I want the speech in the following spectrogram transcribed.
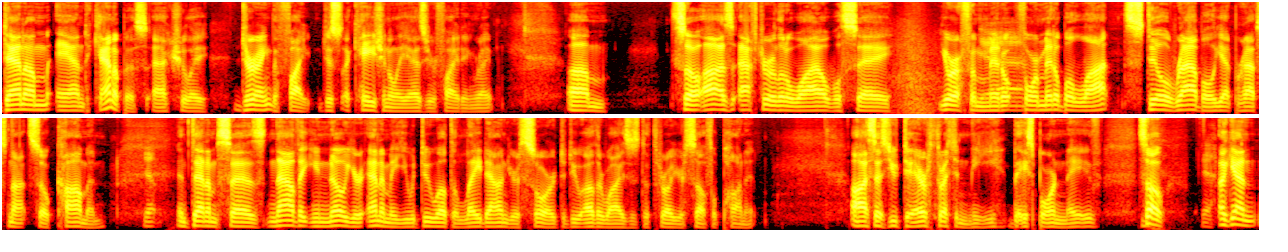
Denam and Canopus, actually, during the fight, just occasionally as you're fighting, right? Um, so Oz, after a little while, will say, You're a formid- Yeah. formidable lot, still rabble, yet perhaps not so common. Yep. And Denam says, Now that you know your enemy, you would do well to lay down your sword. To do otherwise is to throw yourself upon it. Uh, says, You dare threaten me, baseborn knave. So, Yeah. again,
